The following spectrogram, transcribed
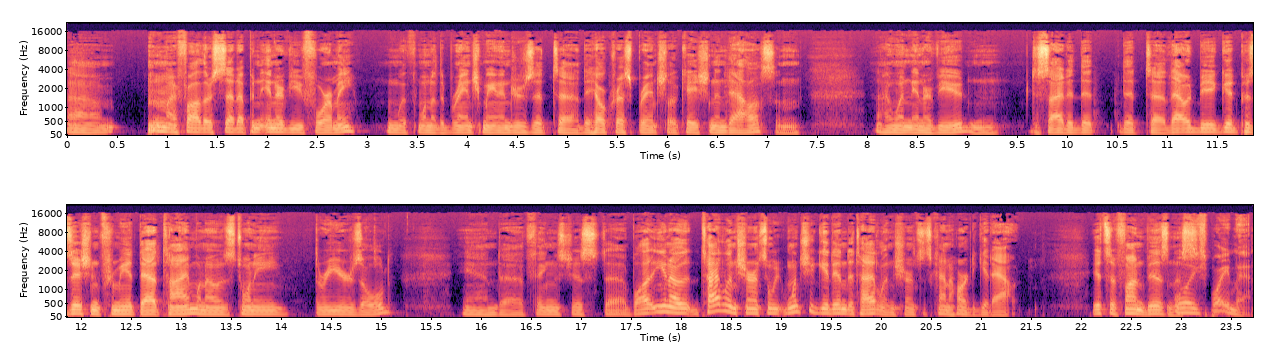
um, my father set up an interview for me with one of the branch managers at uh, the Hillcrest branch location in Dallas, and I went and interviewed and decided that that uh, that would be a good position for me at that time when I was 23 years old. And things just, you know, title insurance. Once you get into title insurance, it's kind of hard to get out. It's a fun business. Well, explain that.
